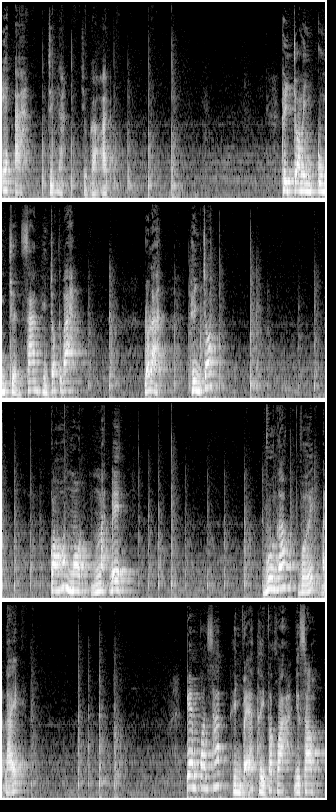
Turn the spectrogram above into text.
SA chính là chiều cao H. Thầy cho mình cùng chuyển sang hình chóp thứ ba. Đó là hình chóp có một mặt bên vuông góc với mặt đáy. Kem quan sát hình vẽ thầy phát họa như sau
